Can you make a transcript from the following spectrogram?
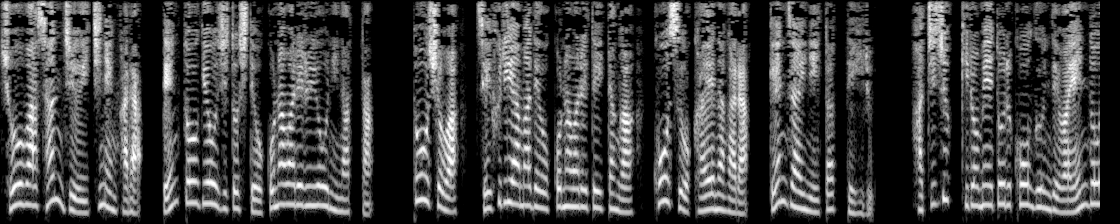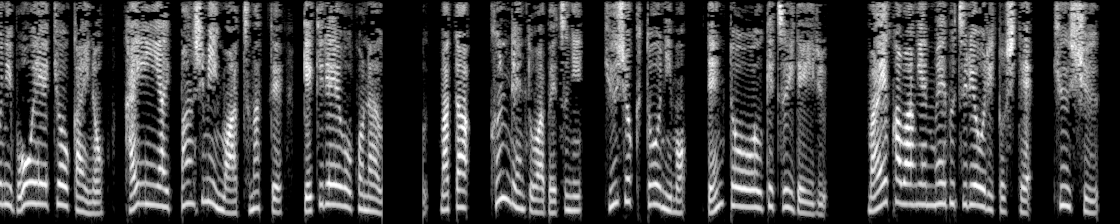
昭和31年から伝統行事として行われるようになった。当初はセフリ山で行われていたが、コースを変えながら現在に至っている。80km 行軍では沿道に防衛協会の会員や一般市民も集まって激励を行う。また、訓練とは別に、給食等にも伝統を受け継いでいる。前川源名物料理として、九州、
